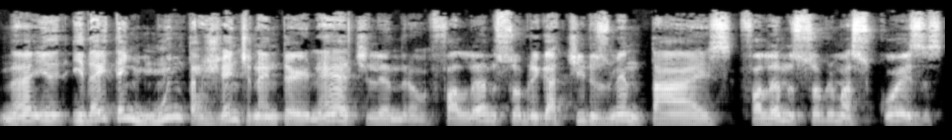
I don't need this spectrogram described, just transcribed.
Né? E, e, daí tem muita gente na internet, Leandrão, falando sobre gatilhos mentais, falando sobre umas coisas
